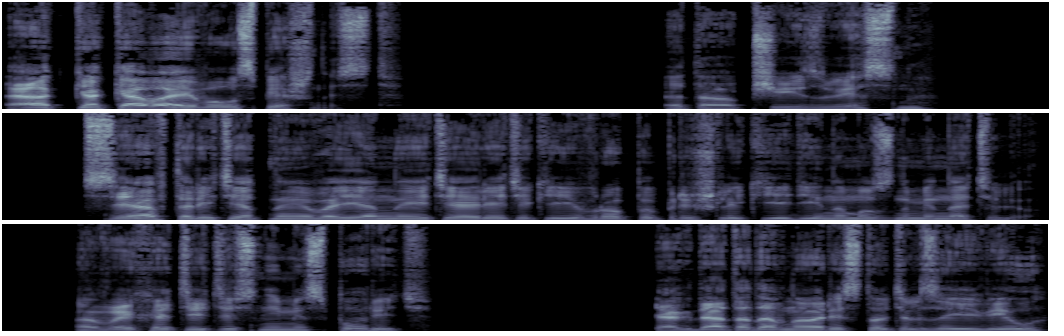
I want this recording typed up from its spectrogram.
«А какова его успешность?» «Это общеизвестно. Все авторитетные военные теоретики Европы пришли к единому знаменателю. А вы хотите с ними спорить?» Когда-то давно Аристотель заявил,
